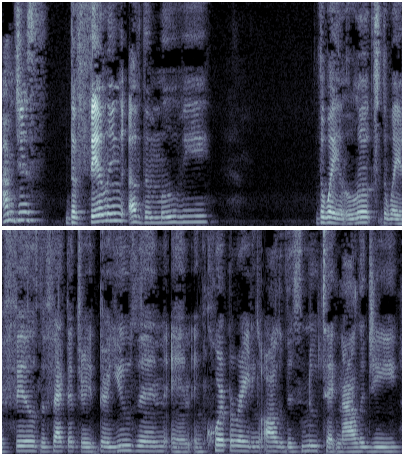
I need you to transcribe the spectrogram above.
I'm just the feeling of the movie, the way it looks, the way it feels, the fact that they're, they're using and incorporating all of this new technology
